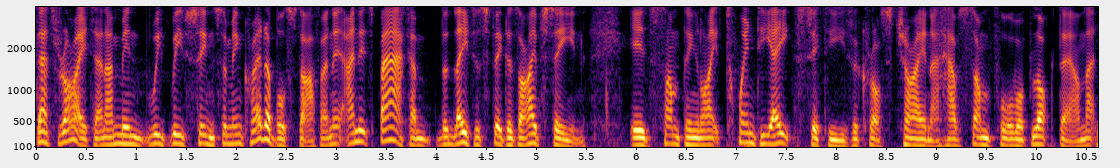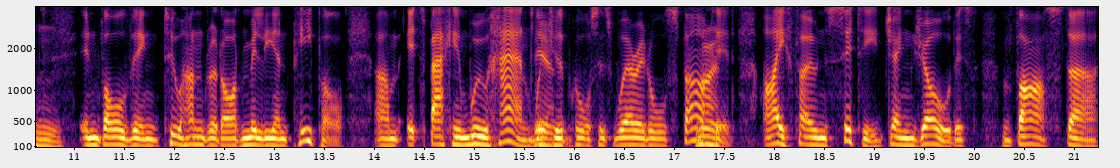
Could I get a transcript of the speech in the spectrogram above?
That's right, and I mean we've we've seen some incredible stuff, and it, and it's back. And the latest figures I've seen is something like 28 cities across China have some form of lockdown. That's Hmm. involving 200 odd million people. Um, it's back in Wuhan, which Yeah. of course is where it all started. iPhone City, Zhengzhou, this vast. Uh,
